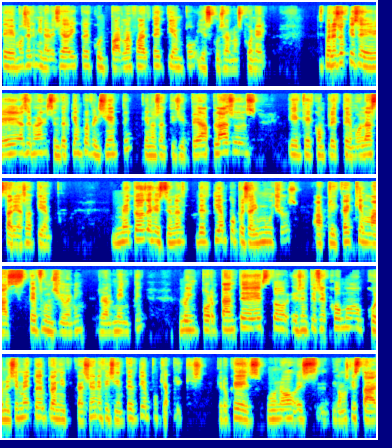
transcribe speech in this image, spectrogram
debemos eliminar ese hábito de culpar la falta de tiempo y excusarnos con él. Es por eso que se debe hacer una gestión del tiempo eficiente, que nos anticipe a plazos y que completemos las tareas a tiempo. Métodos de gestión del tiempo, pues hay muchos. Aplica el que más te funcione realmente. Lo importante de esto es sentirse cómodo con ese método de planificación eficiente del tiempo que apliques. Creo que es uno, es, digamos que está,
